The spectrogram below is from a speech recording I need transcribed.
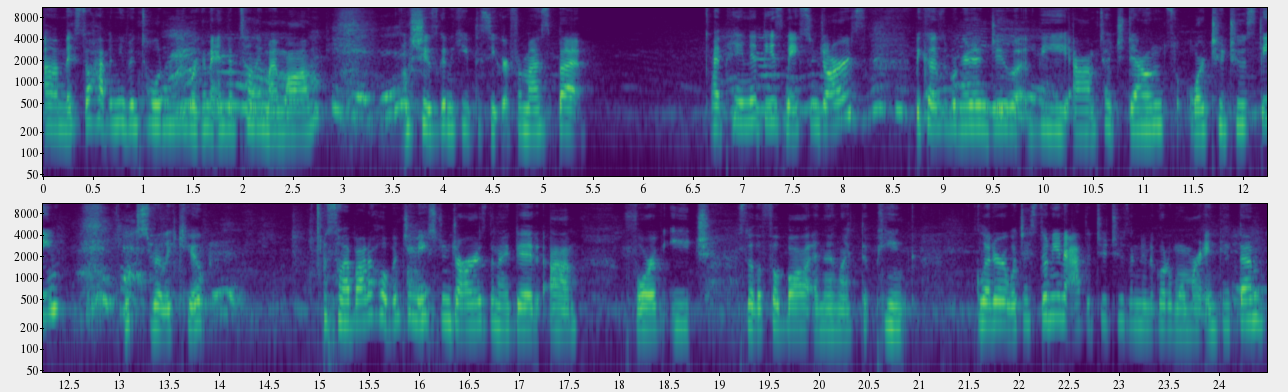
Um, they still haven't even told me, we're gonna end up telling my mom. She's gonna keep the secret from us, but I painted these mason jars because we're gonna do the um, touchdowns or tutus theme, which is really cute. So I bought a whole bunch of mason jars and I did um, four of each. So the football and then like the pink glitter, which I still need to add the tutus. I need to go to Walmart and get them.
